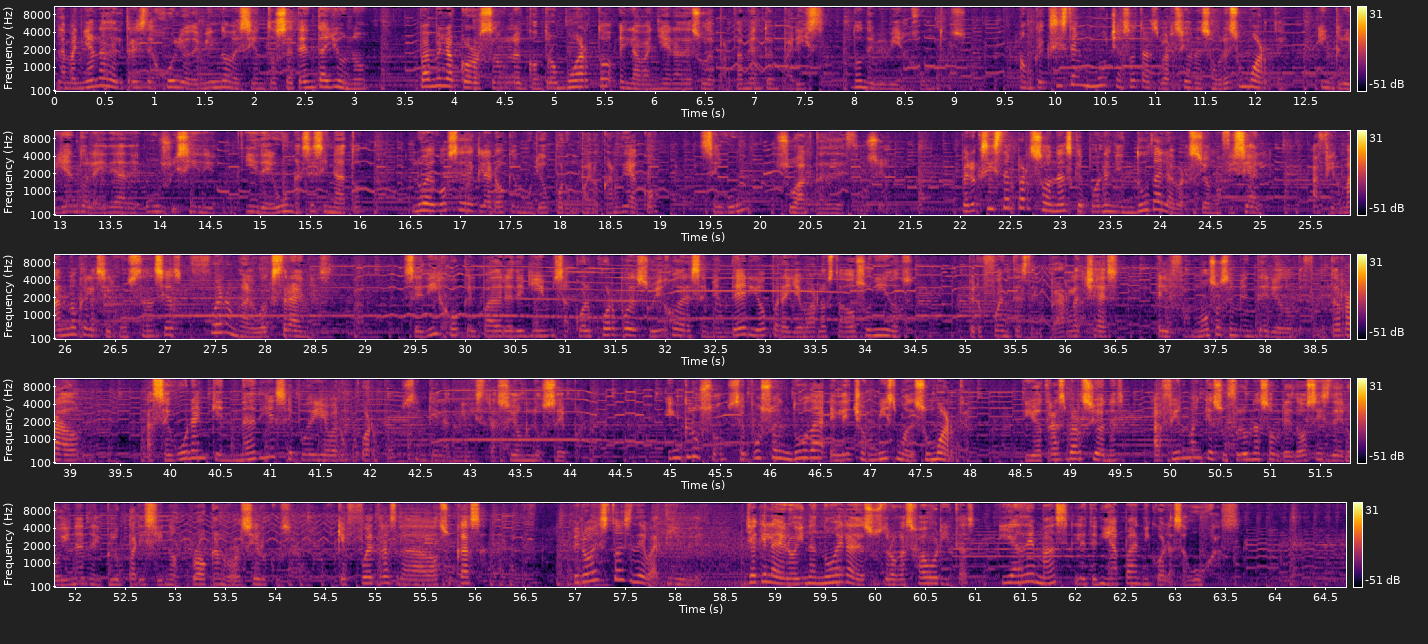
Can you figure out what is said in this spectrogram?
La mañana del 3 de julio de 1971, Pamela Corson lo encontró muerto en la bañera de su departamento en París, donde vivían juntos. Aunque existen muchas otras versiones sobre su muerte, incluyendo la idea de un suicidio y de un asesinato, luego se declaró que murió por un paro cardíaco, según su acta de defunción. Pero existen personas que ponen en duda la versión oficial, afirmando que las circunstancias fueron algo extrañas. Se dijo que el padre de Jim sacó el cuerpo de su hijo del cementerio para llevarlo a Estados Unidos, pero fuentes del Père Lachaise, el famoso cementerio donde fue enterrado, aseguran que nadie se puede llevar un cuerpo sin que la administración lo sepa. Incluso se puso en duda el hecho mismo de su muerte, y otras versiones afirman que sufrió una sobredosis de heroína en el club parisino Rock and Roll Circus, que fue trasladado a su casa. Pero esto es debatible, ya que la heroína no era de sus drogas favoritas y además le tenía pánico a las agujas.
